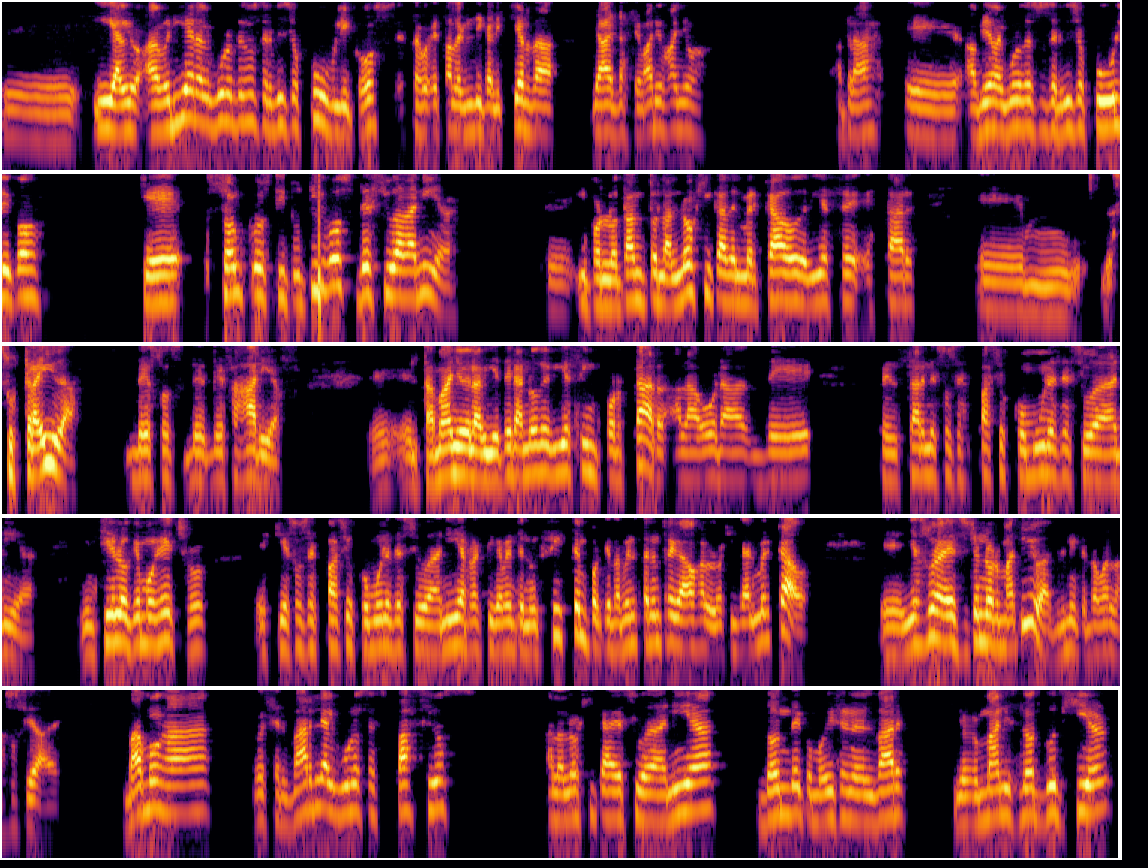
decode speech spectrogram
Eh, y habría en algunos de esos servicios públicos, esta, esta, es la crítica a la izquierda ya desde hace varios años atrás, eh, habría algunos de esos servicios públicos que son constitutivos de ciudadanía eh, y por lo tanto la lógica del mercado debiese estar sustraída de, esos, de, de esas áreas. el tamaño de la billetera no debiese importar a la hora de pensar en esos espacios comunes de ciudadanía. En Chile lo que hemos hecho es que esos espacios comunes de ciudadanía prácticamente no existen porque también están entregados a la lógica del mercado. Eh, y es una decisión normativa que tienen que tomar las sociedades. Vamos a reservarle algunos espacios a la lógica de ciudadanía donde, como dicen en el bar, your money is not good here,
